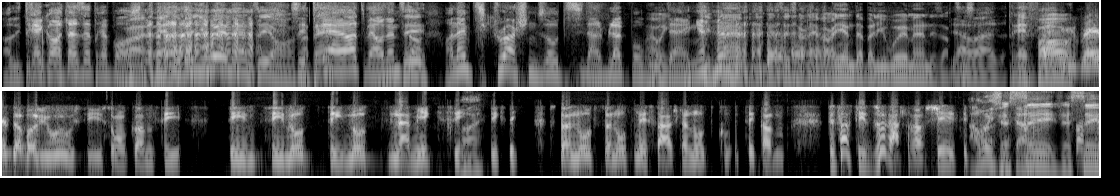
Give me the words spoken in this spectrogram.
On est très content de cette réponse-là. Ouais, C'est très hot, mais on a, on a un petit crush, nous autres, ici, dans le bloc pour ah Wu-Tang. Oui, ça enlève rien NWA, man, des artistes très forts. Mais NWA aussi, ils sont comme... C'est une, autre, une autre dynamique. C'est un, autre, un autre message, c'est un autre... C'est comme... C'est ça, c'est dur à trancher. Ah oui, je sais, je sais.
